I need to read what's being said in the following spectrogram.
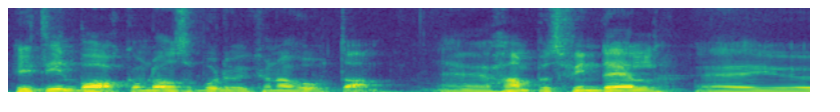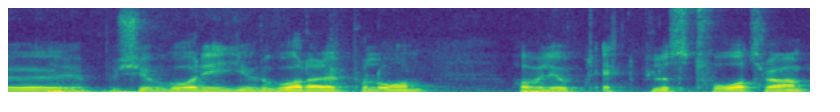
hitta in bakom dem så borde vi kunna hota. Eh, Hampus Findell är ju 20-årig djurgårdare på lån. Har väl gjort 1 plus 2 tror jag.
